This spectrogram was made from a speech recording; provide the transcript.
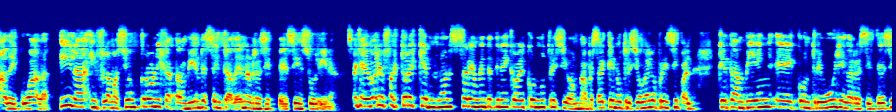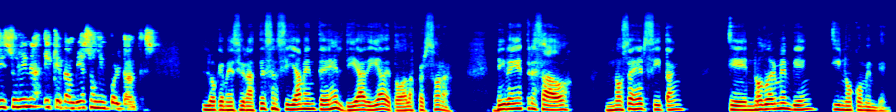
adecuada y la inflamación crónica también desencadena resistencia a insulina. O sea que hay varios factores que no necesariamente tienen que ver con nutrición, a pesar que nutrición es lo principal, que también eh, contribuyen a resistencia a insulina y que también son importantes. Lo que mencionaste sencillamente es el día a día de todas las personas. Viven estresados, no se ejercitan, eh, no duermen bien y no comen bien.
